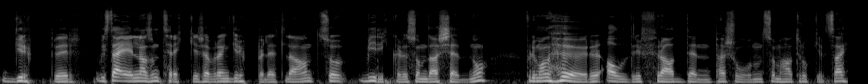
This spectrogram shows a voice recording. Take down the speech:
grupper Hvis det er en eller annen som trekker seg fra en gruppe eller et eller annet, så virker det som det har skjedd noe. Fordi man hører aldri fra den personen som har trukket seg.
